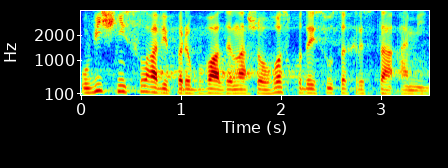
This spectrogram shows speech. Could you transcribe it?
у вічній славі перебували нашого Господа Ісуса Христа. Амінь.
